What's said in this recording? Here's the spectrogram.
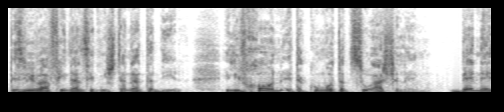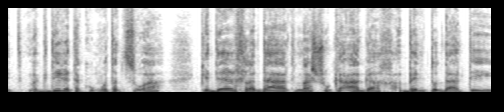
בסביבה פיננסית משתנה תדיר, היא לבחון את עקומות התשואה שלהם. בנט מגדיר את עקומות התשואה כדרך לדעת מה שוק האג"ח הבין-תודעתי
